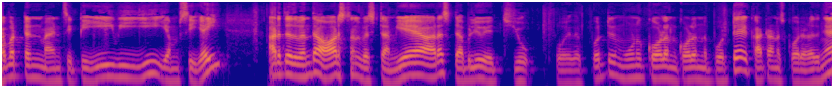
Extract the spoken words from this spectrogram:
Everton Man City EVE MCI அடுத்தது வந்து Arsenal West Ham ARS WHU so இதை போட்டு மூணு கோலன் கோலன்னு போட்டு கரெக்டான ஸ்கோர் எழுதுங்க.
